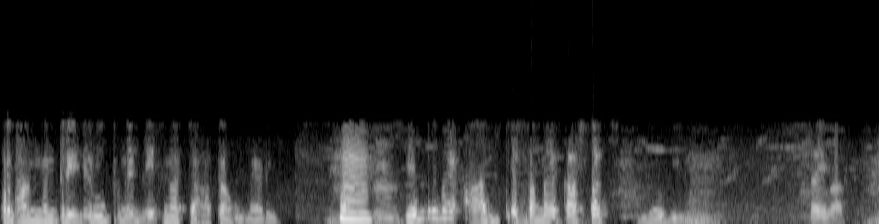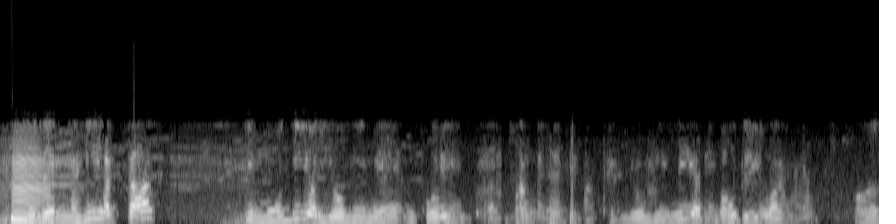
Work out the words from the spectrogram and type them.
प्रधानमंत्री के रूप में देखना चाहता हूँ मैं भी। हम्म। केंद्र में आज के समय का सच मोदी है। सही बात। मुझे नहीं लगता कि मोदी और योगी में कोई जंग जैसी बात है। योगी जी अभी बहुत युवा हैं। और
